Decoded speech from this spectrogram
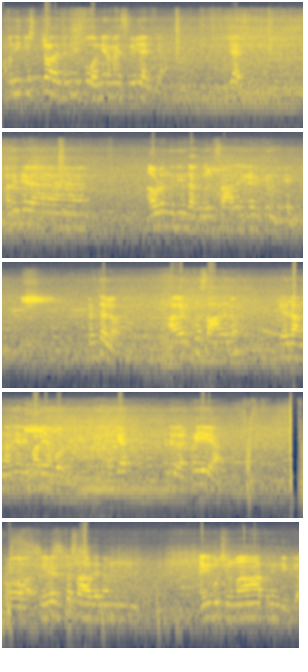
അപ്പൊ നിനക്ക് ഇഷ്ടമുള്ള സ്ഥലത്തേക്ക് നീ പോവാം. ഇങ്ങനെ മനസ്സിൽ വിചാരിക്കാം വിചാരിച്ചു. അതൊക്കെ അവിടെ നിന്ന് നീ എന്താക്കുന്ന? ഒരു സാധനം ഇങ്ങനെ എടുക്കുന്നുണ്ട് കയ്യിൽ. എടുത്തല്ലോ? അവിടുത്തെ സാധനം ഏതാണെന്നാണ് ഞാൻ പറയാൻ പോകുന്നത്. ഓക്കെ കണ്ടില്ല ട്രൈ ചെയ്യാം. അപ്പോൾ എടുത്ത സാധനം അതിനെ കുറിച്ച് മാത്രം ചിന്തിക്കുക.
